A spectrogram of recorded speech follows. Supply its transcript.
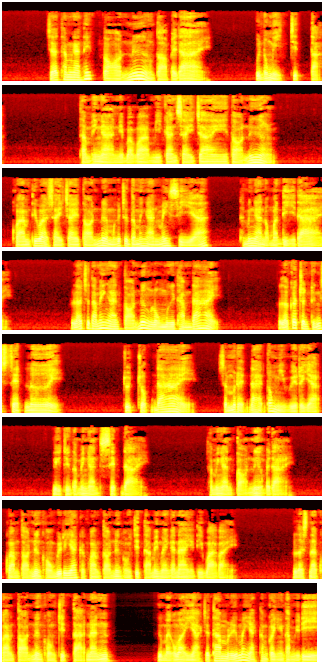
ำจะทำงานให้ต่อเนื่องต่อไปได้ คุณต้องมีจิตตะทำให้งานเนี่ยแบบว่ามีการใส่ใจต่อเนื่อง ความที่ว่าใส่ใจต่อเนื่องมันก็จะทำให้งานไม่เสียทำให้งานออกมาดีได้ แล้วจะทำให้งานต่อเนื่องลงมือทำได้ แล้วก็จนถึงเสร็จเลย จุดจบได้สำเร็จได้ต้องมีวิริยะ นี่จึงทำให้งานเสร็จได้ทำให้งานต่อเนื่องไปได้ ความต่อเนื่องของวิริยะกับความต่อเนื่องของจิตตาไม่เหมือนกันนะอย่างที่ว่าไปลักษณะความต่อเนื่องของจิตตานั้น คือหมายความว่าอยากจะทำหรือไม่อยากทำก็ยังทำอยู่ดี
